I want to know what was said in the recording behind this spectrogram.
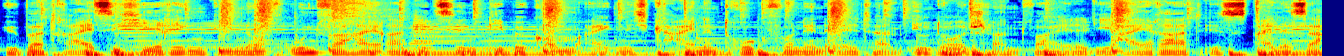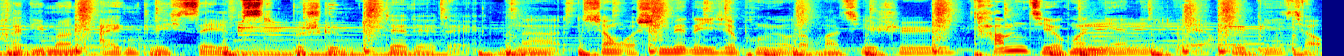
über 30-Jährigen, die noch unverheiratet sind, die bekommen eigentlich keinen Druck von den Eltern in Deutschland, weil die Heirat ist eine Sache, die man eigentlich selbst bestimmt. 对对对，那像我身边的一些朋友的话，其实他们结婚年龄也会比较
